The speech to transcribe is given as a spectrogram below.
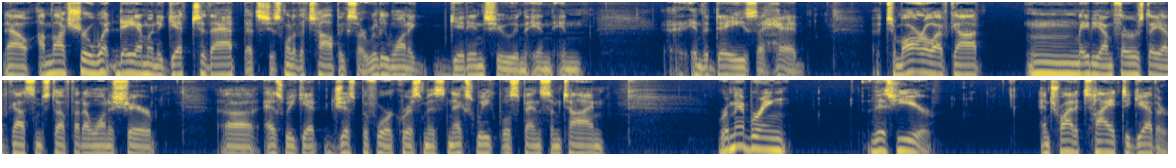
Now, I'm not sure what day I'm going to get to that. That's just one of the topics I really want to get into in in in uh, in the days ahead. Uh, tomorrow, I've got mm, maybe on Thursday, I've got some stuff that I want to share uh, as we get just before Christmas. Next week, we'll spend some time remembering this year and try to tie it together.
